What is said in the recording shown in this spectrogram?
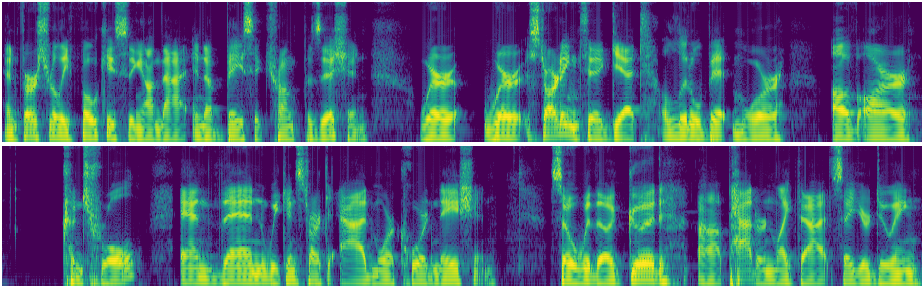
and first really focusing on that in a basic trunk position, where we're starting to get a little bit more of our control, and then we can start to add more coordination. So, with a good uh, pattern like that, say you're doing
